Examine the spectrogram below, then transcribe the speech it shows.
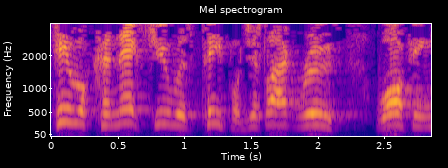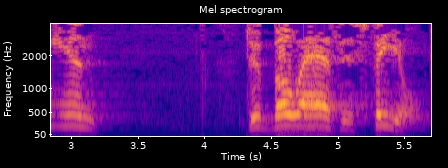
He will connect you with people, just like Ruth walking in to Boaz's field.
